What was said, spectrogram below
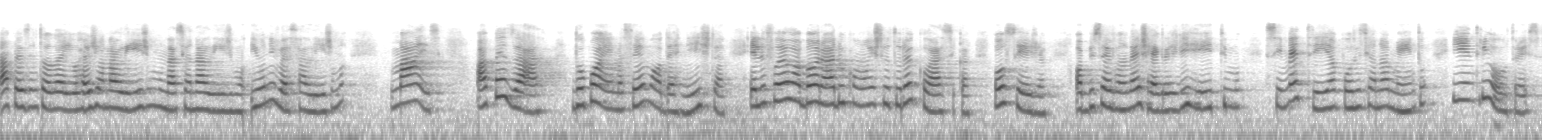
apresentando aí o regionalismo, nacionalismo e universalismo, mas apesar do poema ser modernista, ele foi elaborado com uma estrutura clássica, ou seja, observando as regras de ritmo, simetria, posicionamento e entre outras.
